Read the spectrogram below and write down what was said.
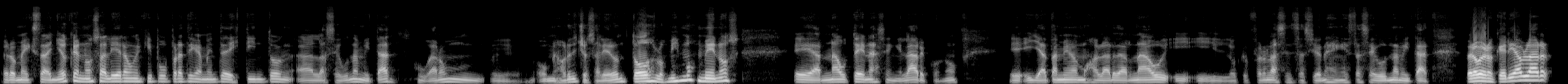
pero me extrañó que no saliera un equipo prácticamente distinto a la segunda mitad. Jugaron, eh, o mejor dicho, salieron todos los mismos, menos eh, Arnau Tenas en el arco, ¿no? Eh, y ya también vamos a hablar de Arnau y, lo que fueron las sensaciones en esta segunda mitad. Pero bueno, quería hablar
